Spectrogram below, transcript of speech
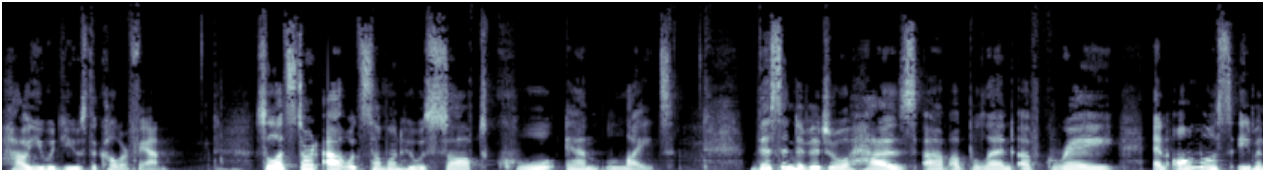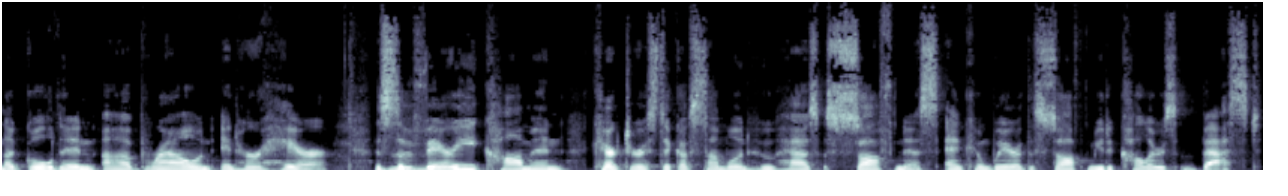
how you would use the color fan. So let's start out with someone who is soft, cool, and light. This individual has um, a blend of gray and almost even a golden uh, brown in her hair. This is a very common characteristic of someone who has softness and can wear the soft muted colors best.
